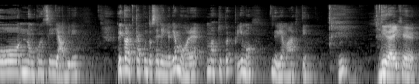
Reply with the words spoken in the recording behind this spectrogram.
o non consigliabili. Ricordati che appunto sei degno di amore, ma tu per primo devi amarti. Direi che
